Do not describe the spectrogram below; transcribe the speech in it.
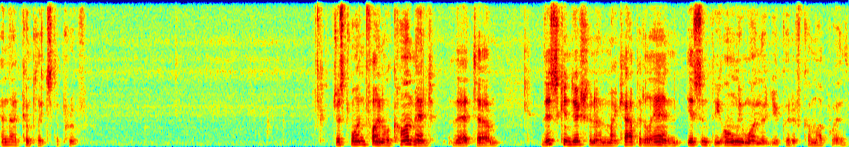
And that completes the proof. Just one final comment that um, this condition on my capital N isn't the only one that you could have come up with.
